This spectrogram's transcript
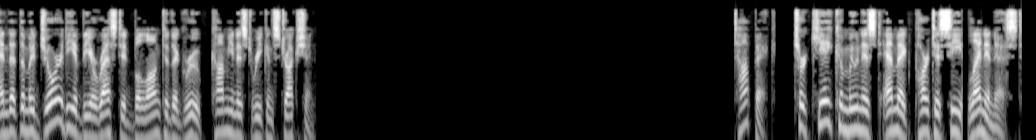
and that the majority of the arrested belong to the group Communist Reconstruction. Topic: Türkiye Komünist Emek Partisi, Leninist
